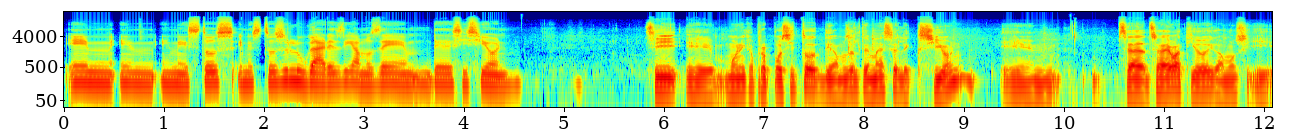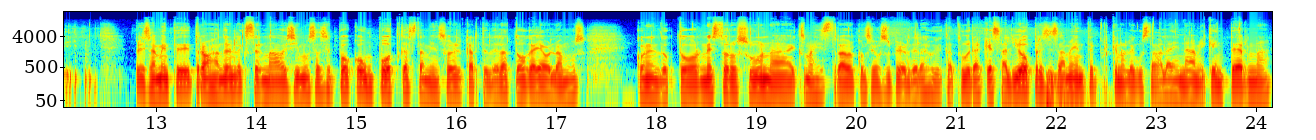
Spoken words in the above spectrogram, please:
en, en, en estos, en estos lugares, digamos, de, de decisión. Sí, eh, Mónica, a propósito, digamos, del tema de selección, em, se, ha, se, ha, debatido, digamos, y precisamente trabajando en el externado hicimos hace poco un podcast también sobre el cartel de la toga y hablamos con el doctor Néstor Osuna, ex magistrado del Consejo Superior de la Judicatura, que salió precisamente porque no le gustaba la dinámica interna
